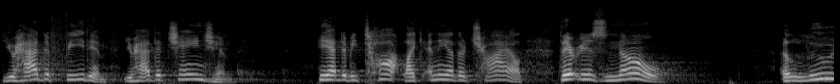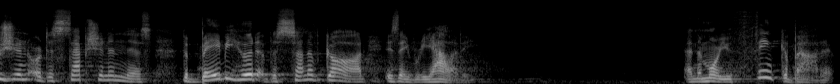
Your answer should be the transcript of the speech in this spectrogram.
You had to feed him, you had to change him. He had to be taught like any other child. There is no illusion or deception in this. The babyhood of the Son of God is a reality. And the more you think about it,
